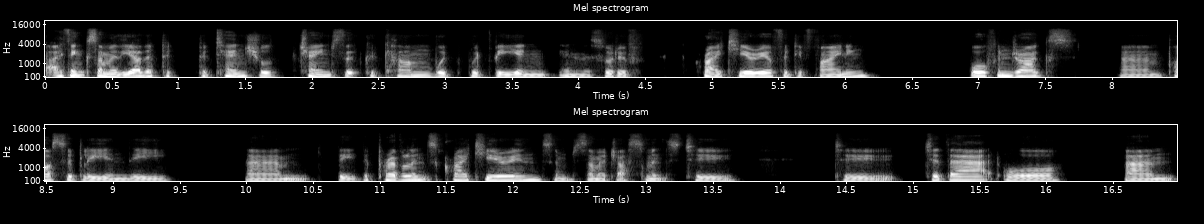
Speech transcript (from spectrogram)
I think some of the other potential change that could come would would be in in the sort of criteria for defining orphan drugs, um, possibly in the um, the the prevalence criterion, some some adjustments to to to that, or um,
